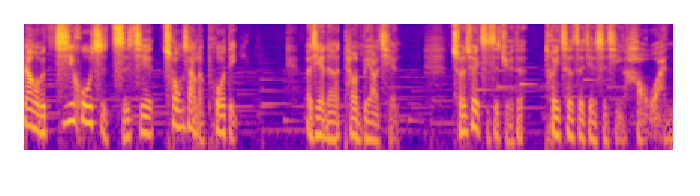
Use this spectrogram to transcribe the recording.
让我们几乎是直接冲上了坡顶。而且呢，他们不要钱，纯粹只是觉得推车这件事情好玩。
